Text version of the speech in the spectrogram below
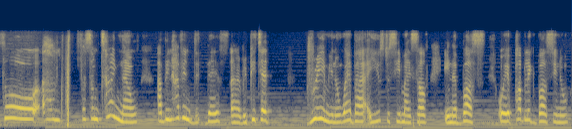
So, um, for some time now, I've been having this uh, repeated dream, you know, whereby I used to see myself in a bus or a public bus, you know,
